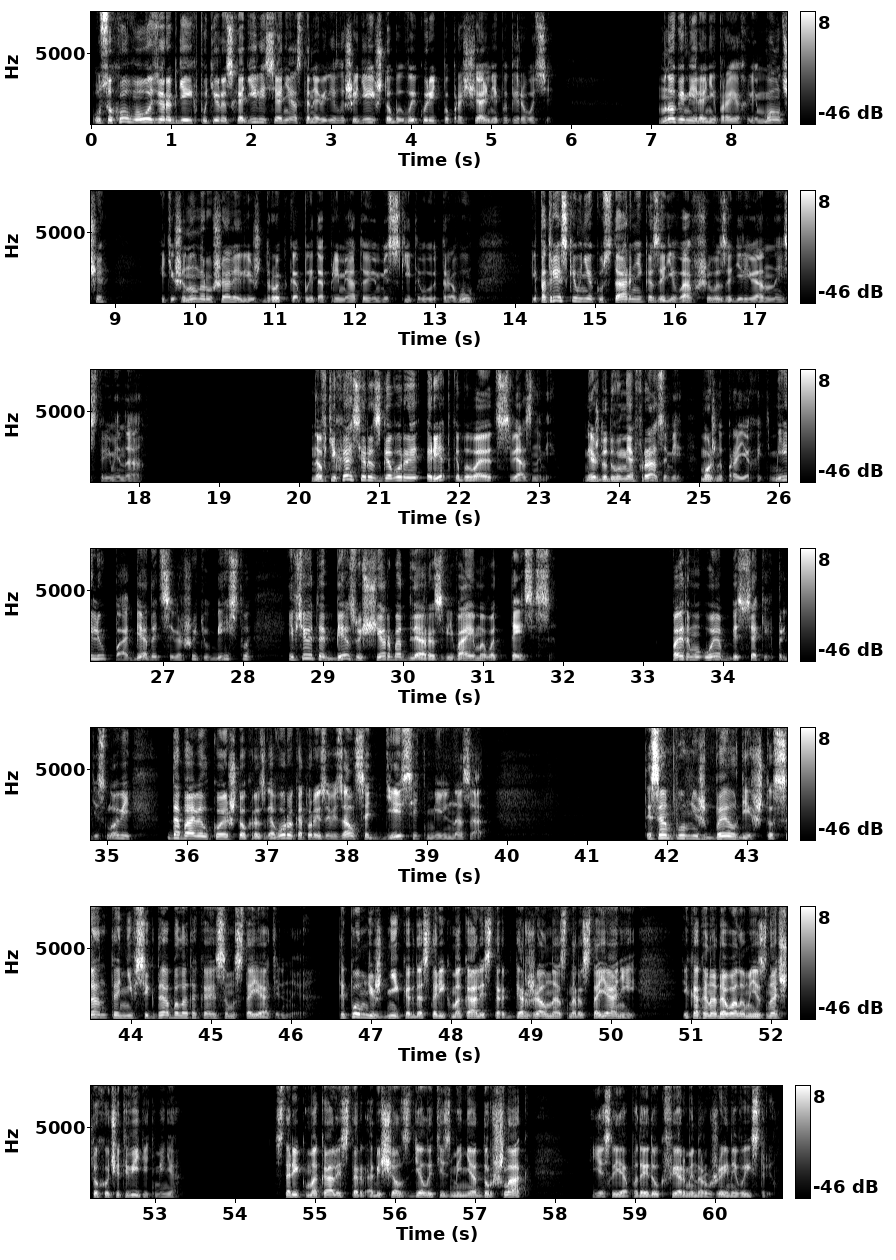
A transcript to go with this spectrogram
У сухого озера, где их пути расходились, они остановили лошадей, чтобы выкурить по прощальной папиросе. Много миль они проехали молча, и тишину нарушали лишь дробь копыта, примятую мескитовую траву, и потрескивание кустарника, задевавшего за деревянные стремена. Но в Техасе разговоры редко бывают связанными. Между двумя фразами можно проехать милю, пообедать, совершить убийство — и все это без ущерба для развиваемого тезиса. Поэтому Уэбб без всяких предисловий добавил кое-что к разговору, который завязался 10 миль назад. «Ты сам помнишь, Белди, что Санта не всегда была такая самостоятельная. Ты помнишь дни, когда старик МакАлистер держал нас на расстоянии, и как она давала мне знать, что хочет видеть меня? Старик МакАлистер обещал сделать из меня дуршлаг — если я подойду к ферме на ружейный выстрел.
